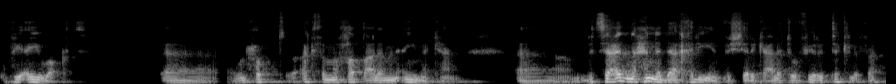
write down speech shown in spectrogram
وفي أي وقت. آه، ونحط أكثر من خط على من أي مكان. بتساعدنا إحنا داخليا في الشركة على توفير التكلفة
